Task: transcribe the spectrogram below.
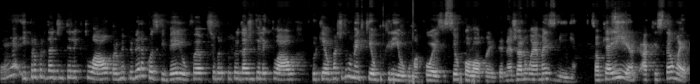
É, e propriedade intelectual. Para mim, a primeira coisa que veio foi sobre a propriedade intelectual, porque a partir do momento que eu crio alguma coisa, se eu coloco na internet, já não é mais minha. Só que aí a, a questão é,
